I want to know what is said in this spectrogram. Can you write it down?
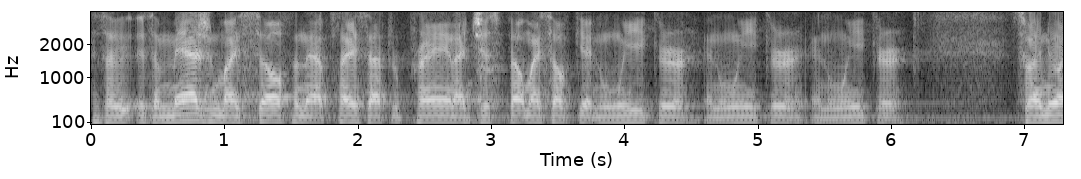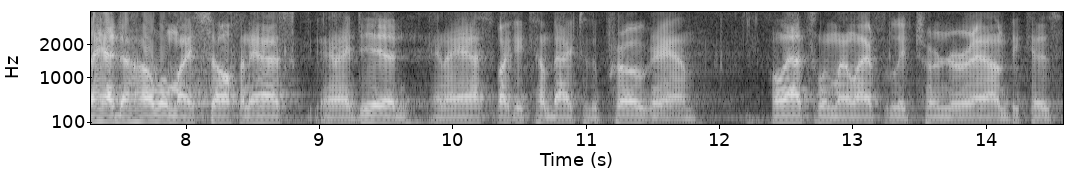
as I, as I imagined myself in that place after praying, I just felt myself getting weaker and weaker and weaker. So I knew I had to humble myself and ask, and I did, and I asked if I could come back to the program. Well, that's when my life really turned around because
